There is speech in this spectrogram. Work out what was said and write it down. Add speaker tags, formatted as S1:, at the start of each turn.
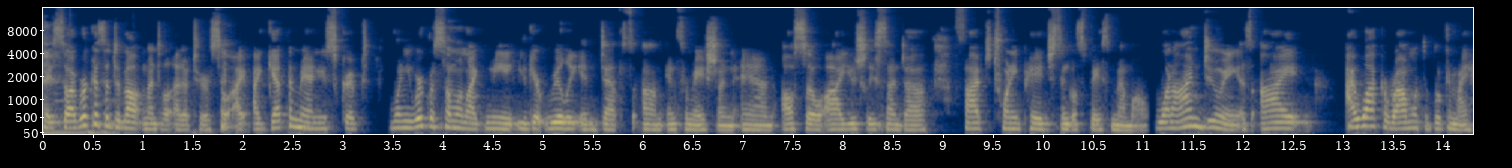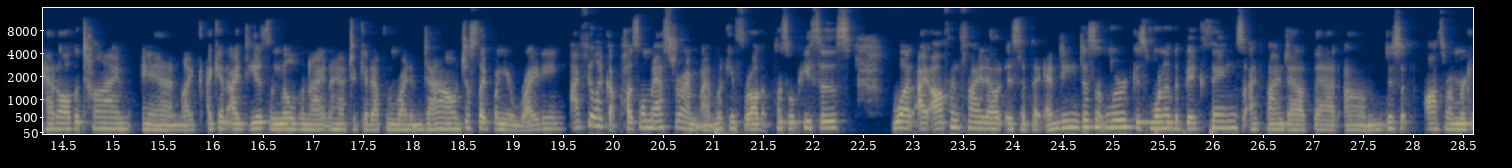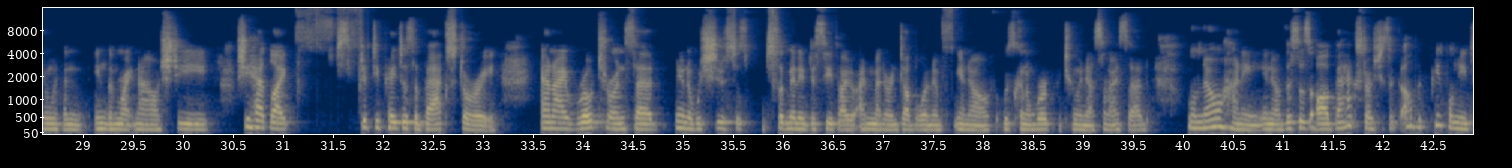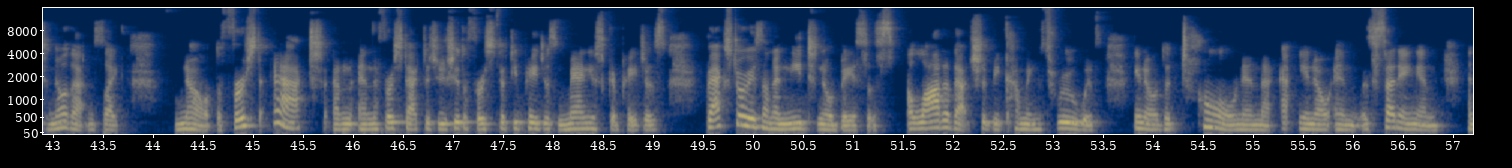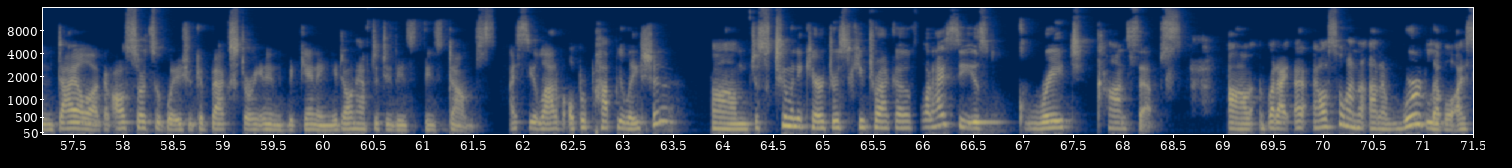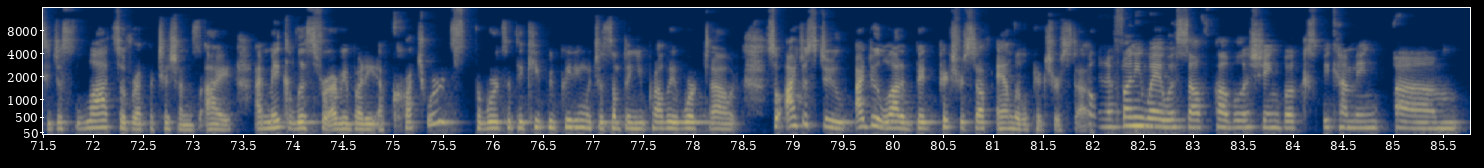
S1: Okay, so I work as a developmental editor, so I, I get the manuscript. When you work with someone like me, you get really in-depth um, information, and also I usually send a five to 20 page single-space memo. What I'm doing is I I walk around with the book in my head all the time and like I get ideas in the middle of the night and I have to get up and write them down, just like when you're writing. I feel like a puzzle master. I'm, I'm looking for all the puzzle pieces. What I often find out is that the ending doesn't work is one of the big things. I find out that um, an author I'm working with in England right now. She she had like 50 pages of backstory. And I wrote to her and said, you know, she was just submitting to see if I, I met her in Dublin, if, you know, if it was going to work between us. And I said, well, no, honey, you know, this is all backstory. She's like, oh, but people need to know that. And it's like, no, the first act, and, and the first act is usually the first 50 pages, manuscript pages. Backstory is on a need to know basis. A lot of that should be coming through with, you know, the tone and the, you know, and the setting and, and dialogue and all sorts of ways you get backstory in the beginning. You don't have to do these, these dumps. I see a lot of overpopulation, um, just too many characters to keep track of. What I see is great concepts uh, but I, I also on, on a word level, I see just lots of repetitions. I, I make a list for everybody of crutch words, the words that they keep repeating, which is something you probably have worked out. So I just do, I do a lot of big picture stuff and little picture stuff.
S2: In a funny way, with self-publishing books becoming um,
